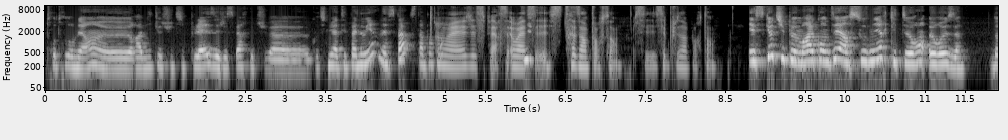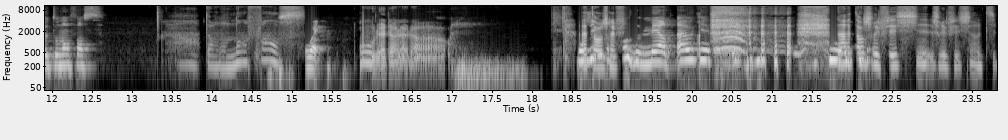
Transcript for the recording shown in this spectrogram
trop trop, trop bien. Euh, ravi que tu t'y plaises et j'espère que tu vas continuer à t'épanouir, n'est-ce pas? C'est important. Ouais, j'espère. Ouais, c'est très important. C'est le plus important. Est-ce que tu peux me raconter un souvenir qui te rend heureuse dans ton enfance? Dans mon enfance? Ouais. Ouh là là là là. Attends, je réfléchis. de merde. Ah ok. non, attends, je réfléchis, je réfléchis un petit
